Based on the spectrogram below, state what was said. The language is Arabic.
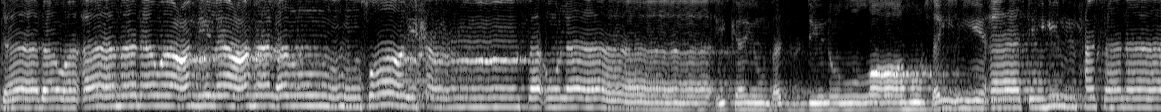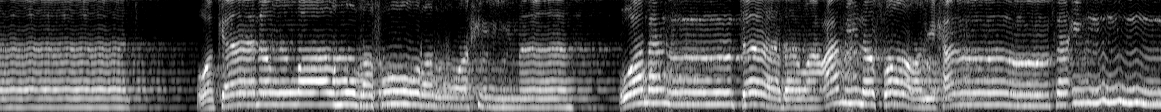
تَابَ وَآمَنَ وَعَمِلَ عَمَلًا صَالِحًا فَأُولَٰئِكَ يُبَدِّلُ اللَّهُ سَيِّئَاتِهِمْ حَسَنَاتٍ ۗ وَكَانَ اللَّهُ غَفُورًا رَّحِيمًا وَمَن تَابَ وَعَمِلَ صَالِحًا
